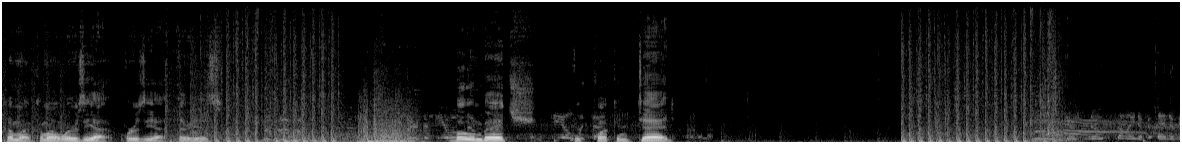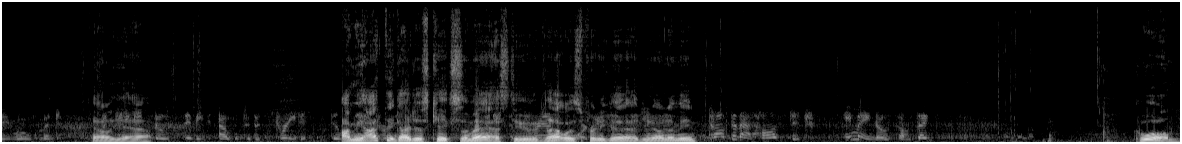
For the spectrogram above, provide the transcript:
Come on, come on. Where's he at? Where's he at? There he is. There's a fuel Boom, bitch. You're fucking dead. There's no sign of enemy movement. Hell yeah. Those civvies out into the street is still I mean, I think I just kicked some ass, dude. That was pretty good, you know what I mean? Talk to that hostage. He may know something. Cool.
